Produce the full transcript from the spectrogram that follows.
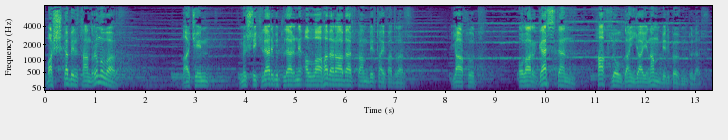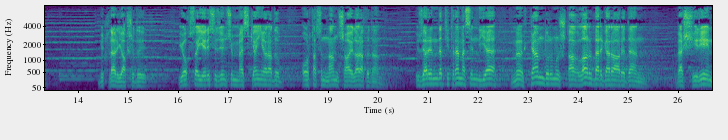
başqa bir tanrı mı var? Lakin müşriklər bütlərini Allaha bərabər tutan bir tayfadılar. Yaxud onlar qəsdən haq yoldan yayınan bir qövmdülər. Bütlər yaxşıdır, yoxsa yeri sizin üçün məskən yaradıb, ortasından çaylar axıdan, üzərində titrəməsin deyə möhkəm durmuş dağlar bərqərar edən və şirin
